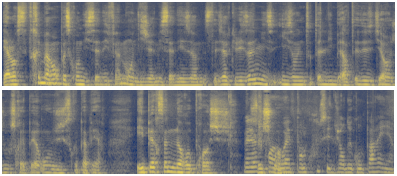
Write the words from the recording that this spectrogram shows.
Et alors c'est très marrant parce qu'on dit ça des femmes, mais on dit jamais ça des hommes. C'est-à-dire que les hommes, ils, ont une totale liberté de se dire un jour je serai père ou je serai pas père. Et personne ne reproche. Mais là, je crois, ouais, pour le coup, c'est dur de comparer. Hein.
